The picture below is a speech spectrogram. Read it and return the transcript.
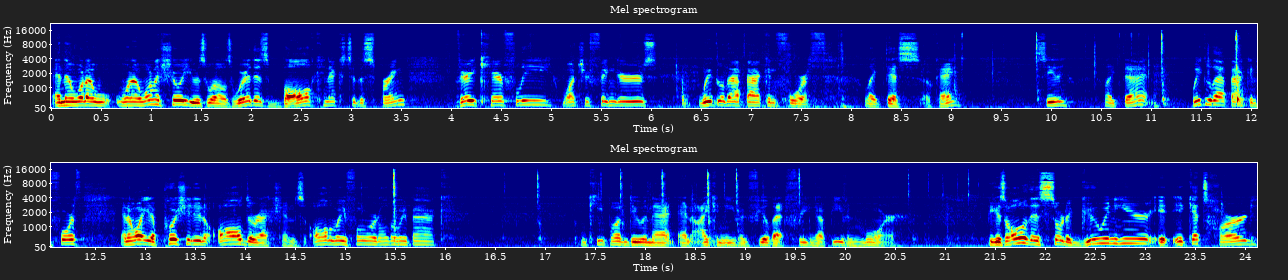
And then what I, what I wanna show you as well is where this ball connects to the spring, very carefully, watch your fingers, wiggle that back and forth like this, okay? See, like that wiggle that back and forth, and I want you to push it in all directions, all the way forward, all the way back. And keep on doing that, and I can even feel that freeing up even more. Because all of this sort of goo in here, it, it gets hard.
